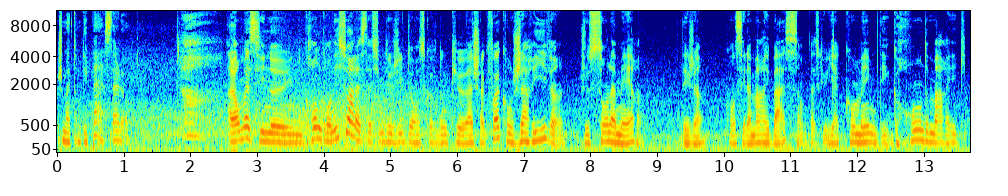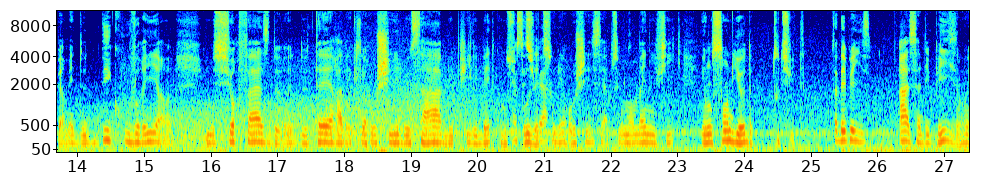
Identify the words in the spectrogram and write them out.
je m'attendais pas à ça alors. Alors moi, c'est une, une grande, grande histoire, la station biologique de Roscoff. Donc euh, à chaque fois, quand j'arrive, je sens la mer, déjà, quand c'est la marée basse, parce qu'il y a quand même des grandes marées qui permettent de découvrir euh, une surface de, de terre avec les rochers, le sable, et puis les bêtes qu'on c'est suppose être sous les rochers. C'est absolument magnifique. Et on sent l'iode tout de suite. Ça dépayse. Ah, ça dépayse, oui.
